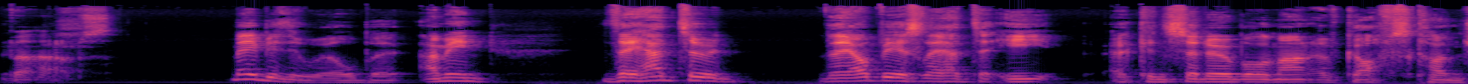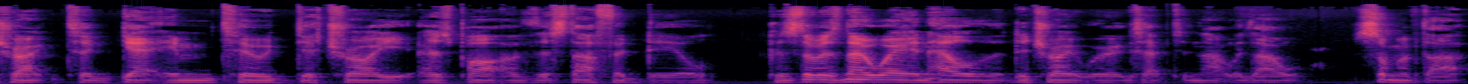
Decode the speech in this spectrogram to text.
Perhaps. Maybe they will, but I mean, they had to. They obviously had to eat a considerable amount of Goff's contract to get him to Detroit as part of the Stafford deal, because there was no way in hell that Detroit were accepting that without some of that.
